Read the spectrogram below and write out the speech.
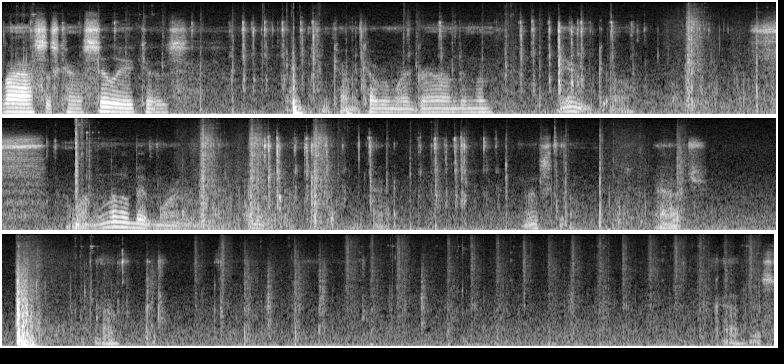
last is kind of silly because you can kind of cover more ground and then there we go. I want a little bit more than that. Alright. Let's go. Ouch. No. Grab this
